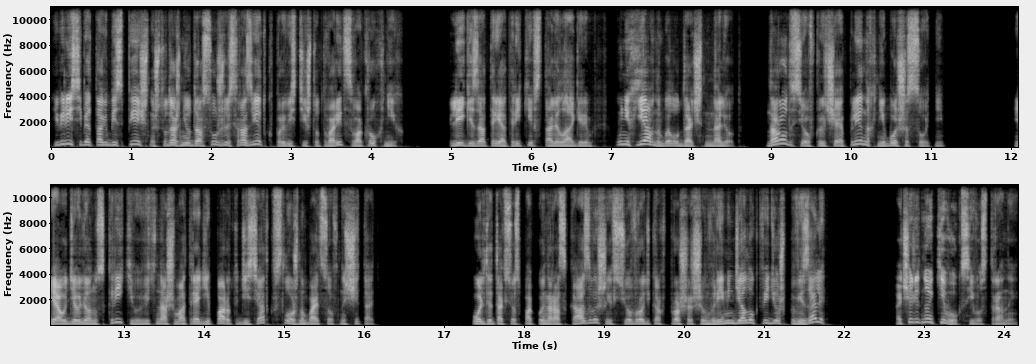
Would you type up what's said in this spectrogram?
И вели себя так беспечно, что даже не удосужились разведку провести, что творится вокруг них. Лиги за три от реки встали лагерем. У них явно был удачный налет. Народ всего, включая пленных, не больше сотни. Я удивленно вскрикиваю, ведь в нашем отряде пару-то десятков сложно бойцов насчитать. Коль ты так все спокойно рассказываешь и все вроде как в прошедшем времени диалог ведешь, повязали? Очередной кивок с его стороны.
